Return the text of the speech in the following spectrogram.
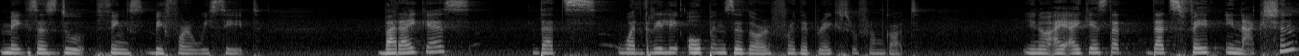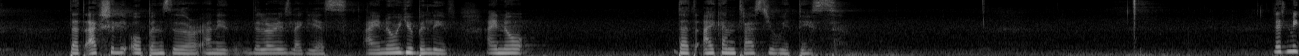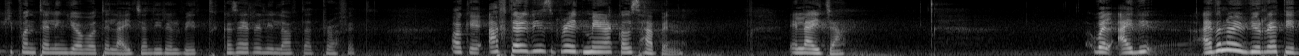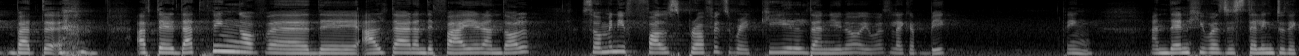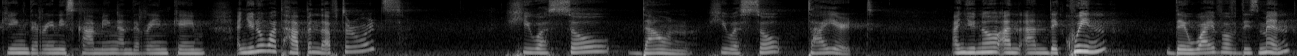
makes us do things before we see it. But I guess that's what really opens the door for the breakthrough from God. You know, I, I guess that that's faith in action that actually opens the door. And it, the Lord is like, Yes, I know you believe. I know that I can trust you with this. Let me keep on telling you about Elijah a little bit because I really love that prophet. Okay, after these great miracles happen, Elijah. Well, I, I don't know if you read it, but uh, after that thing of uh, the altar and the fire and all, so many false prophets were killed, and you know, it was like a big thing. And then he was just telling to the king, the rain is coming, and the rain came. And you know what happened afterwards? He was so down. He was so tired. And you know, and, and the queen, the wife of this man,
